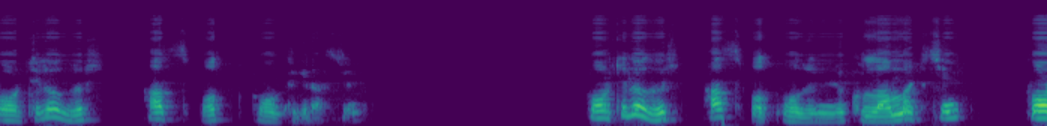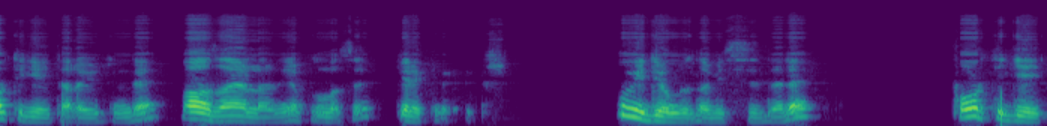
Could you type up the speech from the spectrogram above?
FortiLogger Hotspot konfigürasyonu. FortiLogger Hotspot modülünü kullanmak için FortiGate arayüzünde bazı ayarların yapılması gerekmektedir. Bu videomuzda biz sizlere FortiGate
